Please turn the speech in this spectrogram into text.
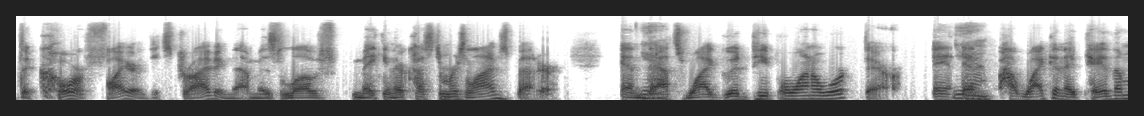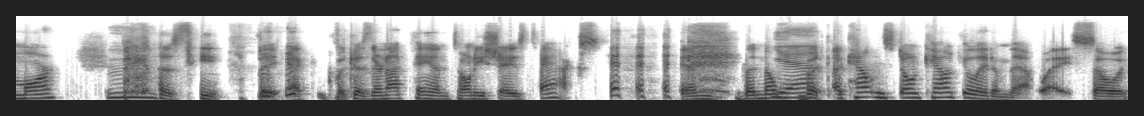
the core fire that's driving them is love making their customers lives better and Yeah. that's why good people want to work there and, Yeah. and how, why can they pay them more Mm. because the, the because they're not paying Tony Hsieh's tax, and the no, Yeah. but accountants don't calculate them that way. So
